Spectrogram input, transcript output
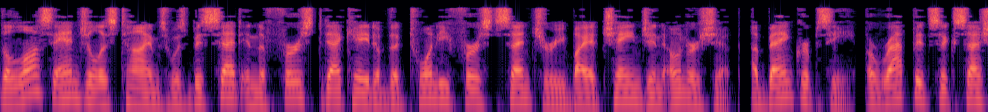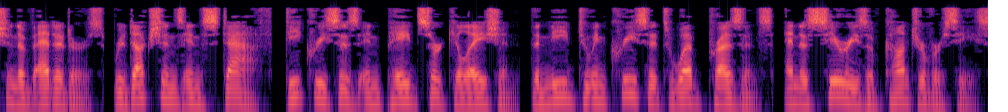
The Los Angeles Times was beset in the first decade of the 21st century by a change in ownership, a bankruptcy, a rapid succession of editors, reductions in staff, decreases in paid circulation, the need to increase its web presence, and a series of controversies.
